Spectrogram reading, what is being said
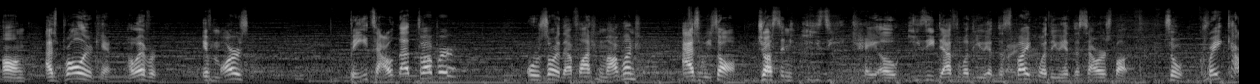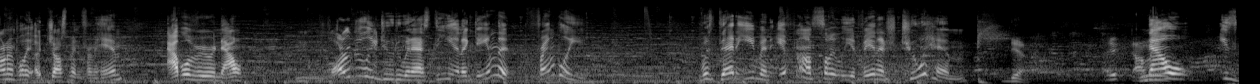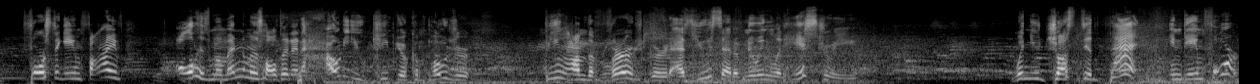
um, as Brawler can. However, if Mars baits out that Thrupper, or sorry, that flashing Mach Punch, as we saw, just an easy KO, easy death, whether you hit the spike, whether you hit the sour spot. So great counterplay adjustment from him. Apple Reviewer now largely due to an SD in a game that, frankly, was dead even, if not slightly advantaged to him. Yeah. It- I mean, Now he's forced to game five. All his momentum is halted, and how do you keep your composure being on the verge, Gerd, as you said, of New England history when you just did that in game four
